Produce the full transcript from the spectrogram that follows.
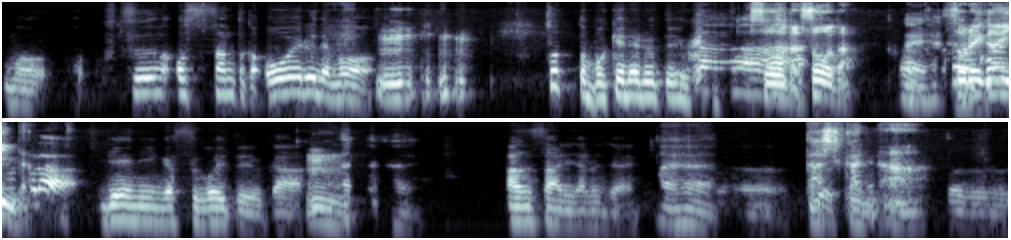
もう普通のおっさんとか OL でもうんちょっとボケれるというか、そうだそうだ。はいはいそれがいいんだだから芸人がすごいというか、うん。アンサーになるんじゃない、はいはい。うん。確かにな。そうそうそう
